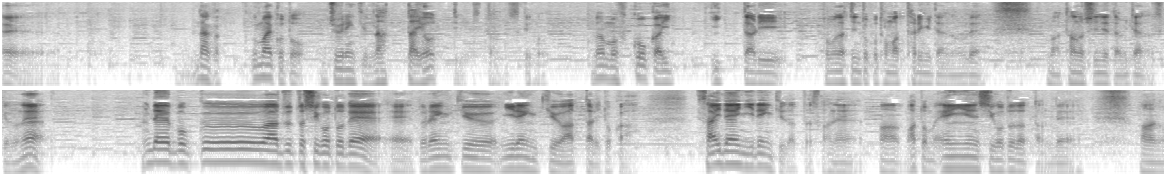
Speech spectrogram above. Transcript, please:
えーなんか、うまいこと10連休になったよって言ってたんですけど、もう福岡行ったり、友達のとこ泊まったりみたいなので、まあ楽しんでたみたいなんですけどね。で僕はずっと仕事で、えー、と連休2連休あったりとか最大2連休だったですかね、まあ、あとも延々仕事だったんであの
